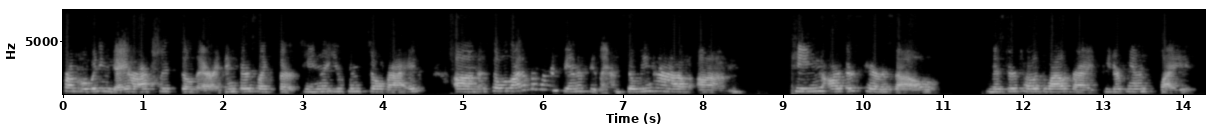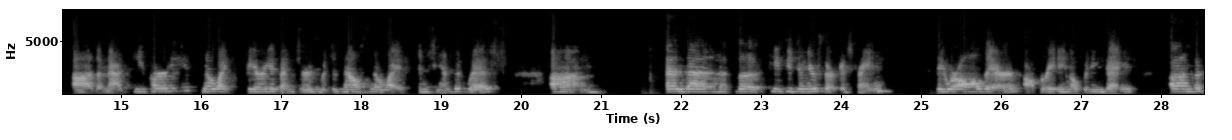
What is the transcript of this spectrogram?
from opening day are actually still there. I think there's like 13 that you can still ride. Um, so a lot of them are in Fantasyland. So we have um, King Arthur's Carousel, Mr. Toad's Wild Ride, Peter Pan's Flight, uh, the Mad Tea Party, Snow White's Scary Adventures, which is now Snow White's Enchanted Wish, um, and then the Casey Junior Circus Train. They were all there operating opening day. Um, the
